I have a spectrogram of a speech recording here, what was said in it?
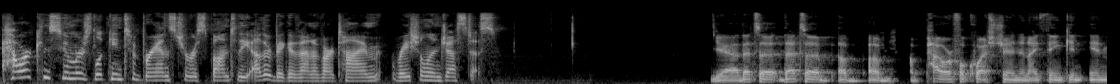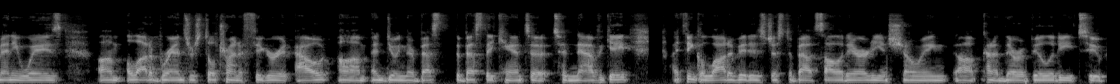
How are consumers looking to brands to respond to the other big event of our time racial injustice yeah, that's a that's a, a, a, powerful question, and I think in, in many ways, um, a lot of brands are still trying to figure it out um, and doing their best the best they can to to navigate. I think a lot of it is just about solidarity and showing uh, kind of their ability to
